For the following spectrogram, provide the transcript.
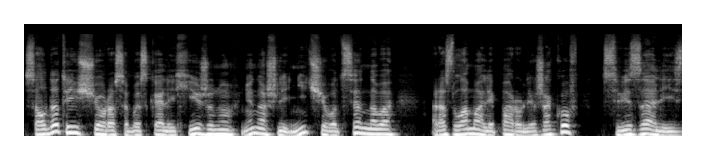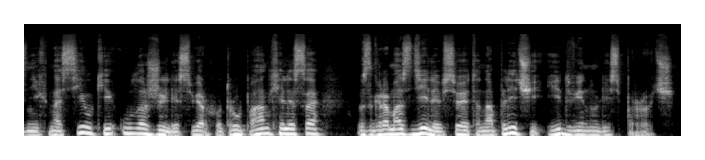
Солдаты еще раз обыскали хижину, не нашли ничего ценного, разломали пару лежаков, связали из них носилки, уложили сверху труп Анхелеса, взгромоздили все это на плечи и двинулись прочь.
